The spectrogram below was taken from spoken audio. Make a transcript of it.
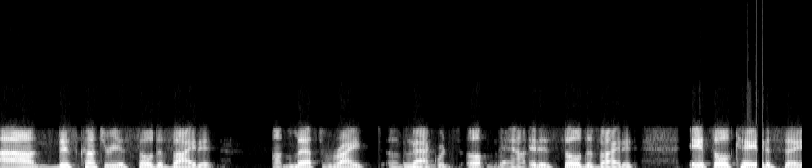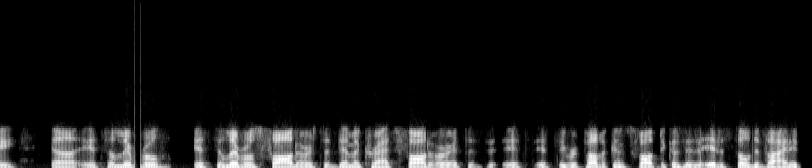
Uh, this country is so divided, uh, left, right, uh, mm-hmm. backwards, up, down. It is so divided. It's okay to say uh, it's a liberal it's the liberals' fault or it's the Democrats' fault or it's it's it's, it's the Republicans' fault because it, it is so divided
